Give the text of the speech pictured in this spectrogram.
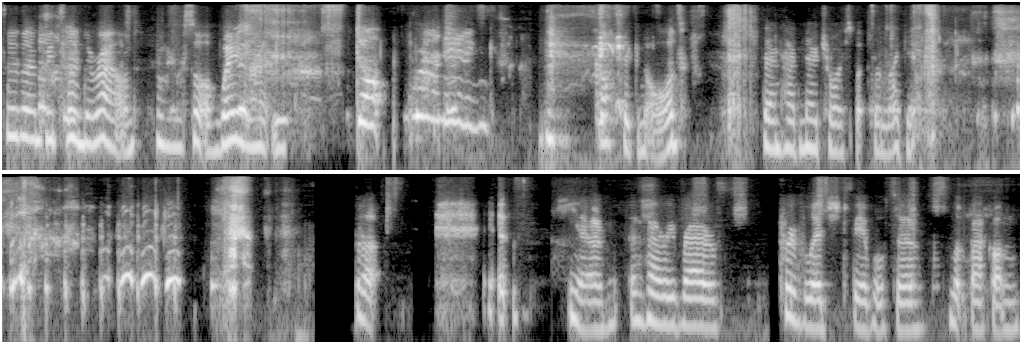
So then we turned around and we were sort of waving at you, stop running! Got ignored, then had no choice but to leg it. but it's you know, a very rare privilege to be able to look back on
